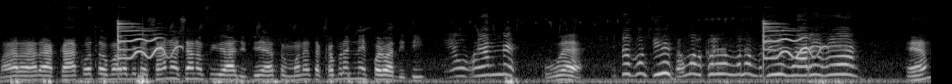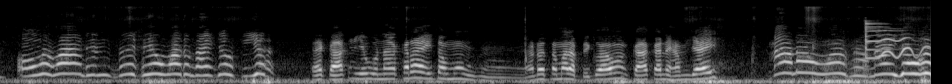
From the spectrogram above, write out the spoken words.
મારા હારા કાકો તો મારા બધા સાનો સાનો પીવે આજે. તે આ તો મને તો ખબર જ નહીં પડવા દીધી. એવું એમ ને? ઈ તો પણ જીવી ધમાલ કરે મને બધી મારે હે એમ. હવે માં એવું માં તો નાઈ જાવ પિયર. એ કાકી એવું ના કરાય તો હું હેડો તમારા ભેગો આવો કાકાને સમજાઈશ. ના ના હું નાઈ જાવ હે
